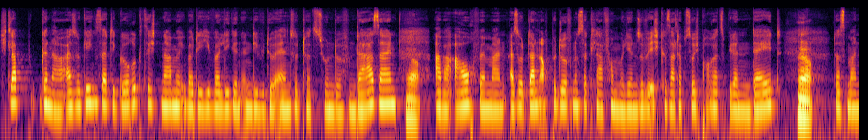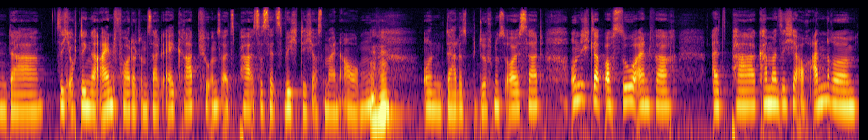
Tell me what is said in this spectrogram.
Ich glaube, genau, also gegenseitige Rücksichtnahme über die jeweiligen individuellen Situationen dürfen da sein. Ja. Aber auch, wenn man, also dann auch Bedürfnisse klar formulieren, so wie ich gesagt habe, so ich brauche jetzt wieder ein Date, Ja. dass man da sich auch Dinge einfordert und sagt, ey, gerade für uns als Paar ist das jetzt wichtig aus meinen Augen. Mhm. Und da das Bedürfnis äußert. Und ich glaube auch so einfach, als Paar kann man sich ja auch andere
